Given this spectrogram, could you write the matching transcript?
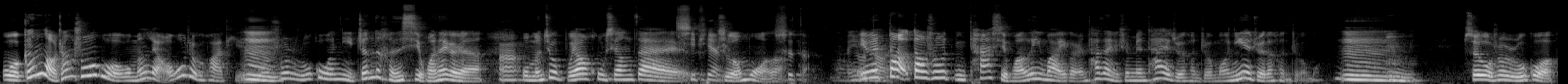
我跟老张说过，我们聊过这个话题。嗯我说，如果你真的很喜欢那个人，嗯，我们就不要互相再欺骗折磨了。是的，因为到到时候你他喜欢另外一个人，他在你身边，他也觉得很折磨，你也觉得很折磨。嗯嗯，所以我说，如果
